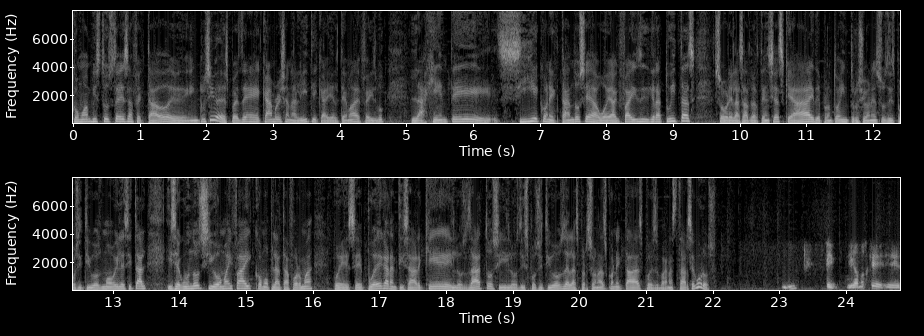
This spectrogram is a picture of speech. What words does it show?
¿cómo han visto ustedes afectado, de, inclusive después de Cambridge Analytica y el tema de Facebook, la gente sigue conectándose a Wi-Fi gratuitas sobre las advertencias que hay, de pronto de intrusión en sus dispositivos móviles y tal? Y segundo, si OMIFI como plataforma pues eh, puede garantizar que los datos y los dispositivos de las personas conectadas pues van a estar seguros. Sí, digamos que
